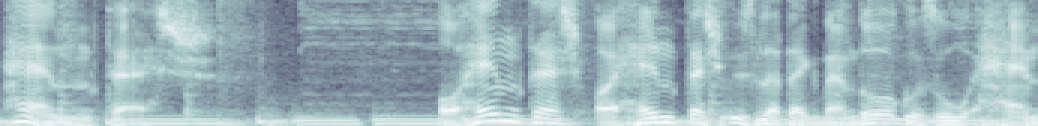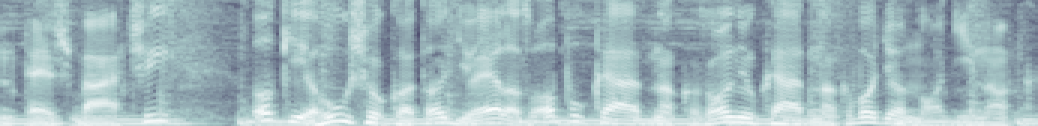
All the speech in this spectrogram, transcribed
Hentes. A hentes a hentes üzletekben dolgozó hentes bácsi, aki a húsokat adja el az apukádnak, az anyukádnak vagy a nagyinak.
